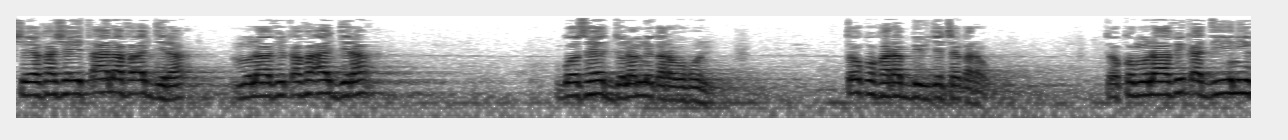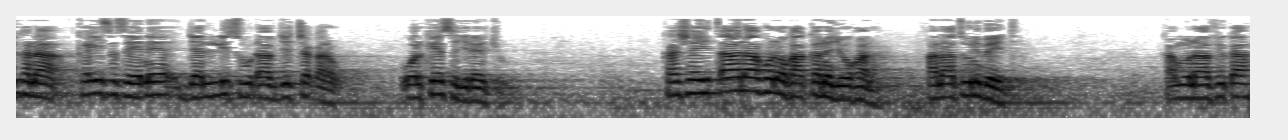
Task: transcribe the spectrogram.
sheeka shayxaana fa'a jira munaafiqa fa'a jira gosa hedduu namni qara'u kun tokko ka rabbiif jecha qara'u tokko munaafiqa diinii kana keeysa seenee jallisuudhaaf jecha qara'u wal keessa jira jechuudha ka shayxaanaa kun ka akkana jiru kana kana atuu ni beeyte ka munaafiqaa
